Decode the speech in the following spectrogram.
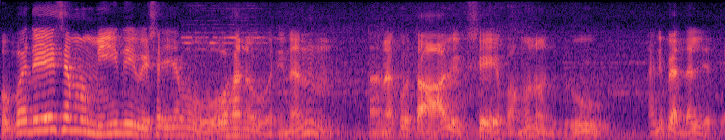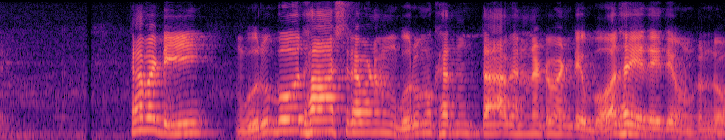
ఉపదేశము మీది విషయము ఊహను వనినన్ తనకు తా విక్షేపము నందు అని పెద్దలు చెప్పారు. కాబట్టి గురుబోధాశ్రవణం గురుముఖంతా విన్నటువంటి బోధ ఏదైతే ఉంటుందో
